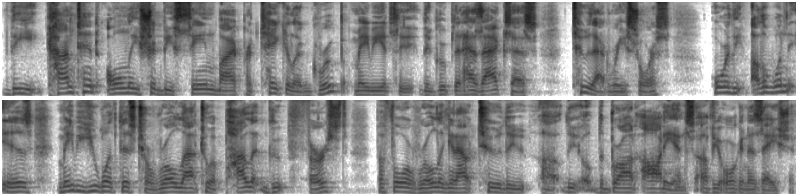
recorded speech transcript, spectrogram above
the content only should be seen by a particular group. Maybe it's the, the group that has access to that resource. Or the other one is maybe you want this to roll out to a pilot group first before rolling it out to the uh, the, the, broad audience of your organization.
